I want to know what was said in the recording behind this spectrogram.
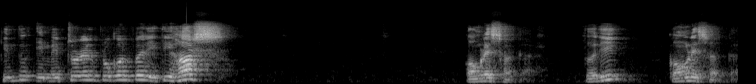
কিন্তু এই মেট্রো রেল প্রকল্পের ইতিহাস কংগ্রেস সরকার। তৈরি কংগ্রেস সরকার।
